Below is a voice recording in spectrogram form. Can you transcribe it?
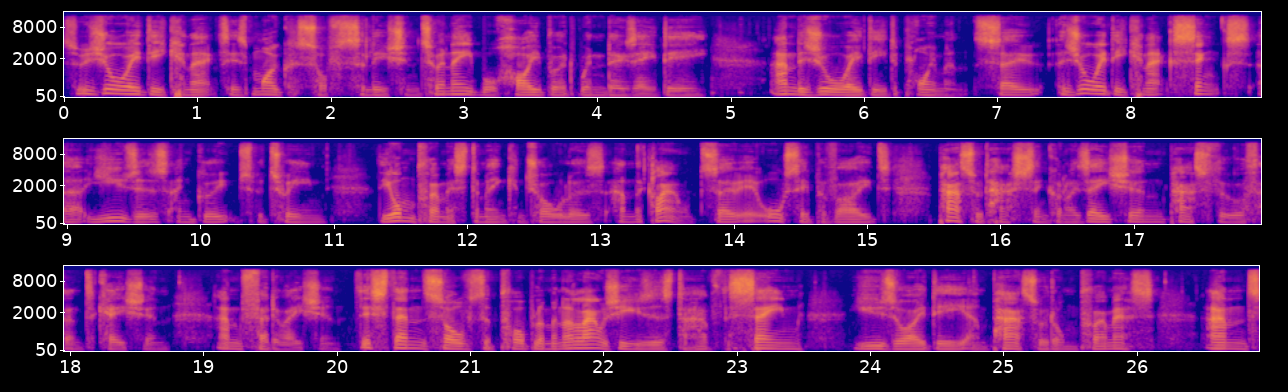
So Azure AD Connect is Microsoft's solution to enable hybrid Windows AD and Azure AD deployments. So Azure AD Connect syncs uh, users and groups between the on-premise domain controllers and the cloud. So it also provides password hash synchronization, pass-through authentication, and federation. This then solves the problem and allows users to have the same user ID and password on-premise and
